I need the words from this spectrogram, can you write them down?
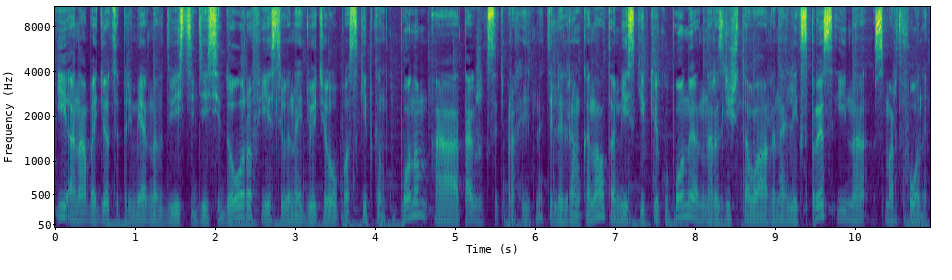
и она обойдется примерно в 210 долларов, если вы найдете его по скидкам купонам. А также, кстати, проходить на телеграм-канал, там есть скидки купоны на различные товары на AliExpress и на смартфоны.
